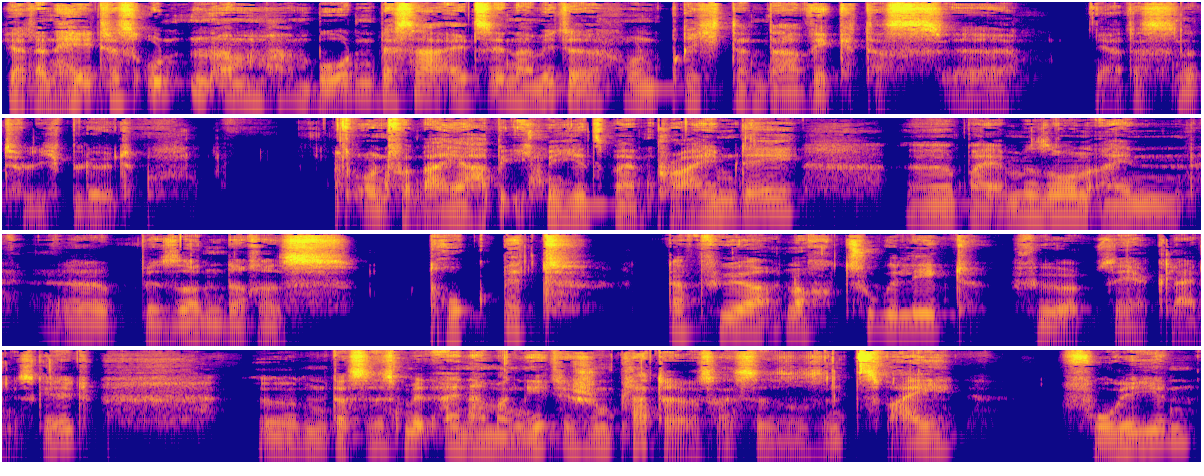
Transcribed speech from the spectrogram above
Ja, dann hält es unten am, am Boden besser als in der Mitte und bricht dann da weg. Das, äh, ja, das ist natürlich blöd. Und von daher habe ich mir jetzt beim Prime Day äh, bei Amazon ein äh, besonderes Druckbett dafür noch zugelegt für sehr kleines Geld. Ähm, das ist mit einer magnetischen Platte. Das heißt, es sind zwei Folien.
